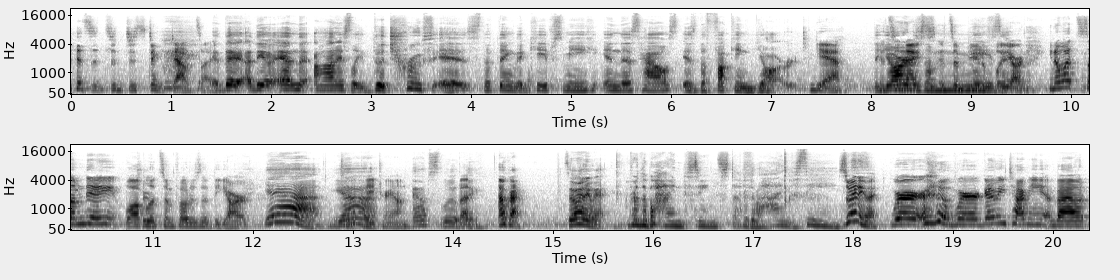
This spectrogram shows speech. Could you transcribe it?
It's, it's a distinct downside. The, the, and the, honestly, the truth is, the thing that keeps me in this house is the fucking yard. Yeah. The It's yard a is nice, It's a beautiful yard. You know what? Someday we'll upload some photos of the yard Yeah, yeah. Patreon. But Absolutely. okay, So anyway, for the behind the scenes stuff. for the behind the scenes. So anyway, we're we're going to be talking about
